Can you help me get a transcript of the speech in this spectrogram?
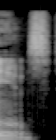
technews.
